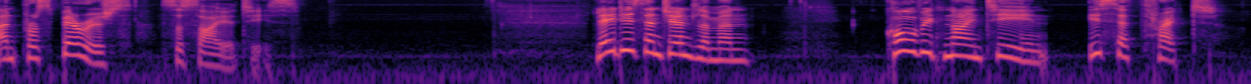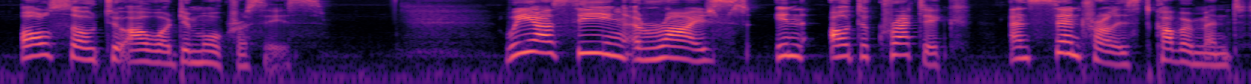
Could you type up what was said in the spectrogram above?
and prosperous societies. Ladies and gentlemen, COVID-19 is a threat also to our democracies. We are seeing a rise in autocratic and centralist government,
